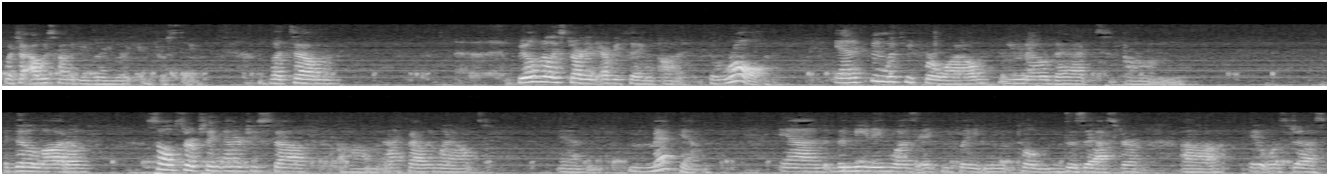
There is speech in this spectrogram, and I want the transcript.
which I always found to be very, very interesting. But um, Bill really started everything on the role. And it's been with me for a while. You know that um, I did a lot of soul searching, energy stuff, um, and I finally went out and met him. And the meeting was a complete and total disaster. Uh, it was just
